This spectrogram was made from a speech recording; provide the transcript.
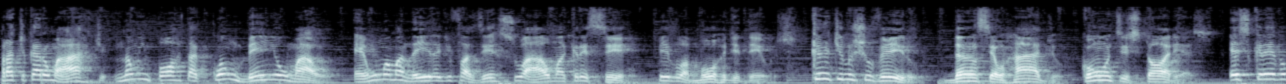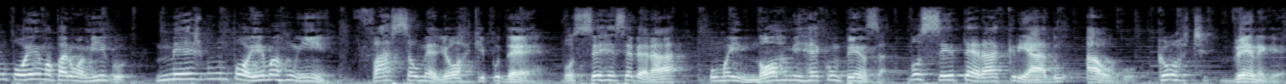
Praticar uma arte não importa quão bem ou mal, é uma maneira de fazer sua alma crescer, pelo amor de Deus. Cante no chuveiro, dance ao rádio, conte histórias, escreva um poema para um amigo, mesmo um poema ruim. Faça o melhor que puder. Você receberá uma enorme recompensa. Você terá criado algo. Kurt Venneger.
